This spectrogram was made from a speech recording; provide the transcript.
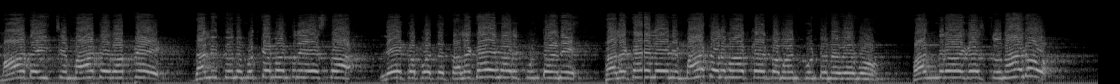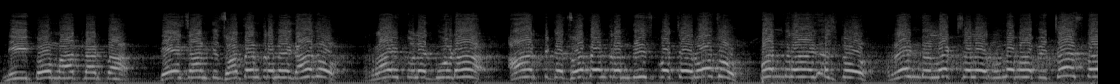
మాట ఇచ్చి మాట తప్పి దళితుని ముఖ్యమంత్రి చేస్తా. లేకపోతే తలకాయ నరుకుంటాని తలకాయ లేని మాటలు మాట్లాడతాం అనుకుంటున్నావేమో. పంద్ర ఆగస్టు నాడు నీతో మాట్లాడతా. దేశానికి స్వతంత్రమే కాదు రైతులకు కూడా ఆర్థిక స్వతంత్రం తీసుకొచ్చే రోజు పంద్ర ఆగస్టు రెండు లక్షల రుణమాఫీ చేస్తా.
